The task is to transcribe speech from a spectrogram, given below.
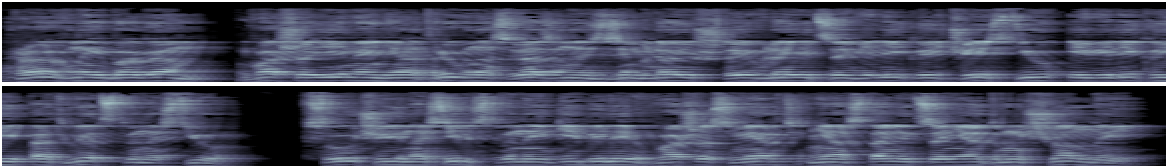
Равный богам, ваше имя неотрывно связано с землей, что является великой честью и великой ответственностью. В случае насильственной гибели ваша смерть не останется неотмщенной.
